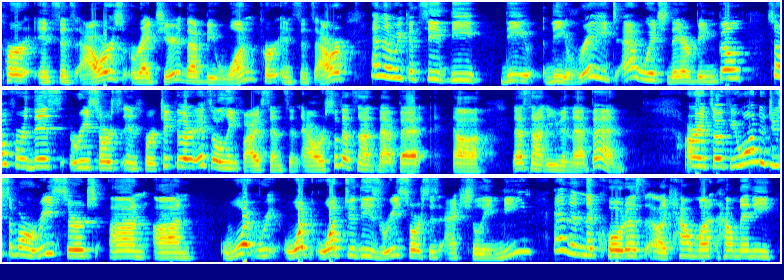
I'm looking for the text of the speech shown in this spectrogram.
per instance hours right here, that'd be one per instance hour. And then we could see the, the, the rate at which they are being built. So for this resource in particular, it's only 5 cents an hour, so that's not that bad. Uh, that's not even that bad. Alright, so if you want to do some more research on, on what what what do these resources actually mean, and then the quotas, like how much, how many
